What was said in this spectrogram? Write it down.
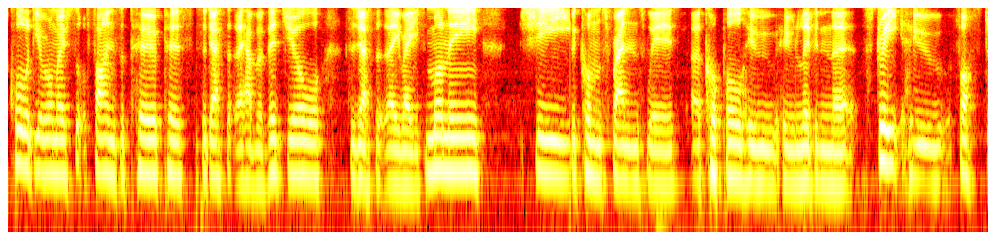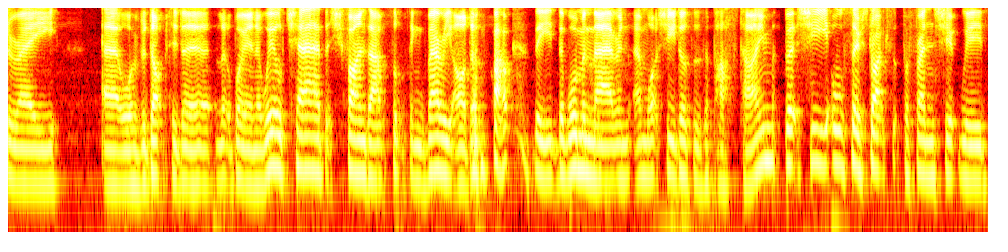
Claudia almost sort of finds a purpose, suggests that they have a vigil, suggests that they raise money. She becomes friends with a couple who who live in the street who foster a uh, or have adopted a little boy in a wheelchair, but she finds out something very odd about the the woman there and, and what she does as a pastime. But she also strikes up a friendship with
